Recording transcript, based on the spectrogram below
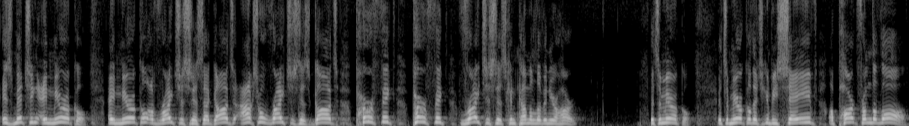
is mentioning a miracle, a miracle of righteousness, that God's actual righteousness, God's perfect, perfect righteousness can come and live in your heart. It's a miracle. It's a miracle that you can be saved apart from the law.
